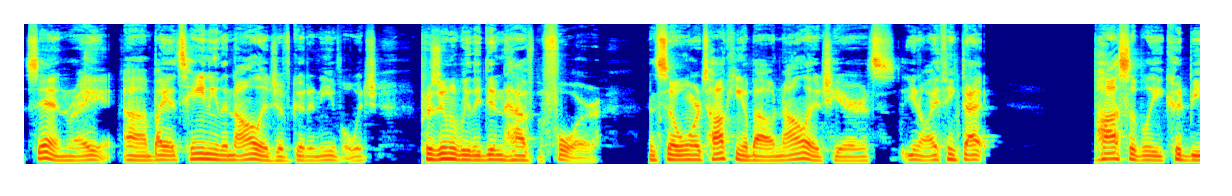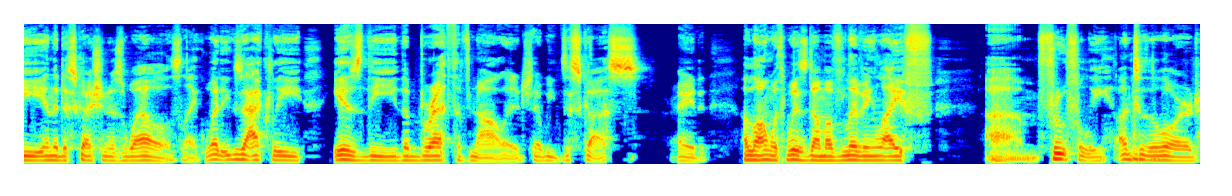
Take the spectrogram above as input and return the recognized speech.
sin, right? Uh, by attaining the knowledge of good and evil, which presumably they didn't have before. And so when we're talking about knowledge here, it's you know, I think that possibly could be in the discussion as well. Is like what exactly is the the breadth of knowledge that we discuss, right? Along with wisdom of living life um, fruitfully unto the Lord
